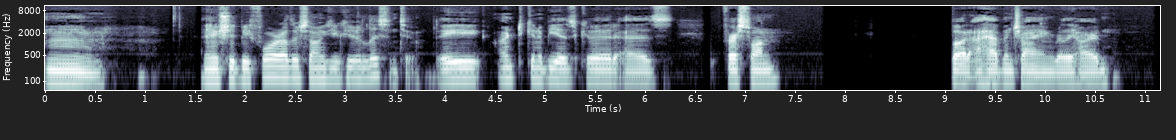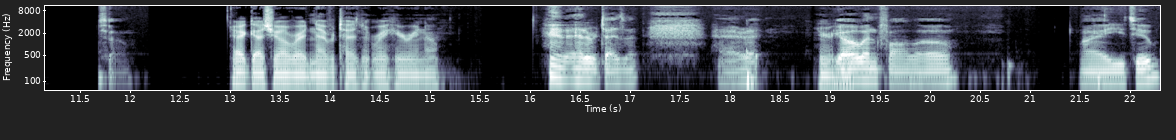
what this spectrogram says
mm, there should be four other songs you could listen to. They aren't going to be as good as first one, but I have been trying really hard. So, I got you. I'll write an advertisement right here, right now. an advertisement. All right, Here we go. go and follow my YouTube,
